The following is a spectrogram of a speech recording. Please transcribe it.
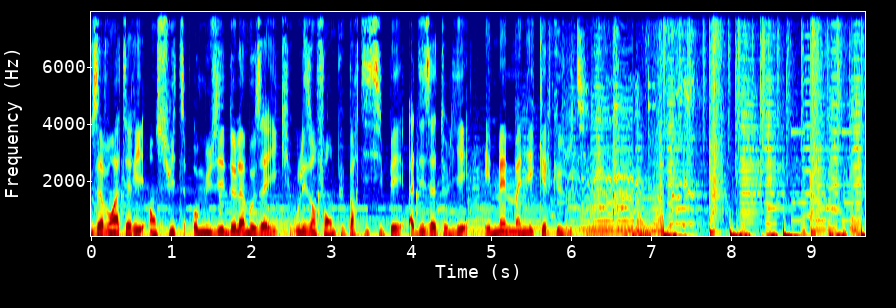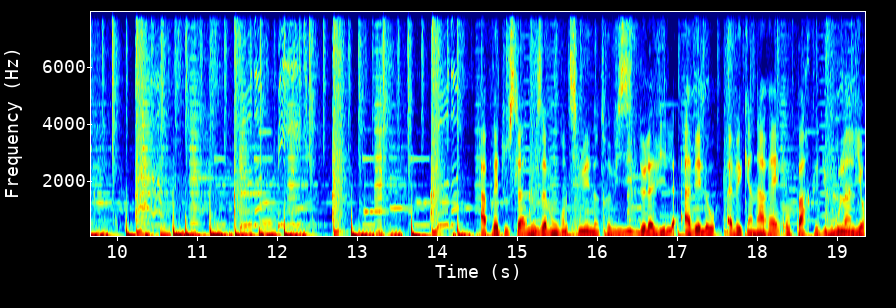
Nous avons atterri ensuite au musée de la mosaïque où les enfants ont pu participer à des ateliers et même manier quelques outils. Après tout cela, nous avons continué notre visite de la ville à vélo avec un arrêt au parc du Moulin Liron.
